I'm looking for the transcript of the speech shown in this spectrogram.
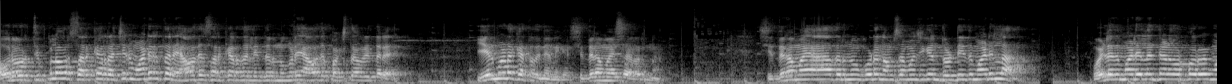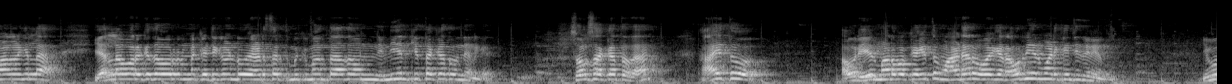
ಅವ್ರವ್ರ ತಿಪ್ಪಲು ಅವ್ರ ಸರ್ಕಾರ ರಚನೆ ಮಾಡಿರ್ತಾರೆ, ಯಾವುದೇ ಸರ್ಕಾರದಲ್ಲಿ ಇದ್ರೂ ಕೂಡ, ಯಾವುದೇ ಪಕ್ಷದವ್ರು ಇದ್ದಾರೆ. ಏನು ಮಾಡೋಕ್ಕತ್ತದ ನನಗೆ ಸಿದ್ದರಾಮಯ್ಯ ಸಾಹೇಬ್ರನ್ನ? ಸಿದ್ದರಾಮಯ್ಯ ಆದ್ರೂ ಕೂಡ ನಮ್ಮ ಸಮಾಜಕ್ಕೆ ದೊಡ್ಡ ಇದು ಮಾಡಿಲ್ಲ. ಒಳ್ಳೇದು ಮಾಡಿಲ್ಲ ಅಂತೇಳಿ ಅವ್ರ ಪರವಾಗಿ ಮಾಡಂಗಿಲ್ಲ ಎಲ್ಲ ವರ್ಗದವ್ರನ್ನ ಕಟ್ಟಿಕೊಂಡು ಎರಡು ಸರ್ತಿ ಮುಖ್ಯಮಂತ್ರಿ ಆದವನು ಇನ್ನೇನು ಕಿತ್ತಕ್ಕದ ನಿನಗೆ? ಸೋಲ್ಸಾಕತ್ತದ ಆಯಿತು, ಅವ್ರು ಏನು ಮಾಡ್ಬೇಕಾಗಿತ್ತು ಮಾಡ್ಯಾರ, ಹೋಗ್ಯಾರ. ಅವ್ರನ್ನ ಏನು ಮಾಡ್ಕೊಂತಿದ್ದೆ ನೀನು? ಇವು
